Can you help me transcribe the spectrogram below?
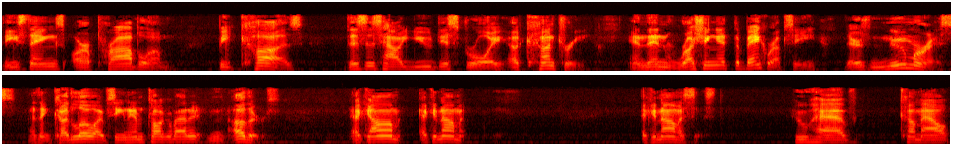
These things are a problem because this is how you destroy a country. And then rushing it to bankruptcy, there's numerous. I think Kudlow, I've seen him talk about it, and others. Econ, economic, economicists who have come out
